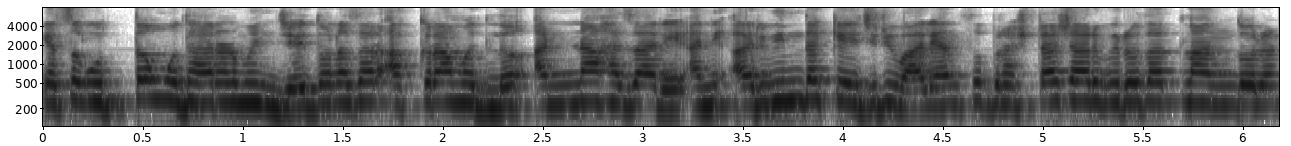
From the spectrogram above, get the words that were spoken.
याचं उत्तम उदाहरण म्हणजे दोन हजार अकरा मधलं अण्णा हजारे आणि अरविंद केजरीवाल यांचं भ्रष्टाचार विरोधातलं आंदोलन.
